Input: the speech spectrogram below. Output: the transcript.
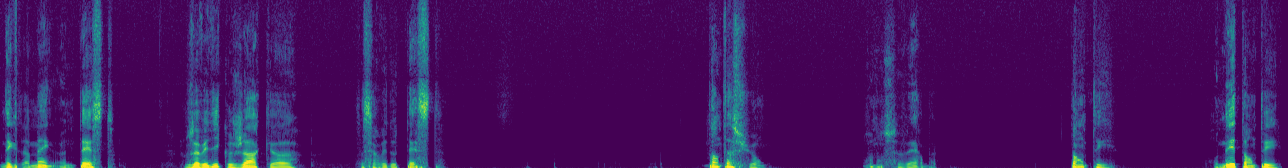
un examen, un test. Je vous avais dit que Jacques, euh, ça servait de test. Tentation. Prenons ce verbe. Tenter. On est tenté.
